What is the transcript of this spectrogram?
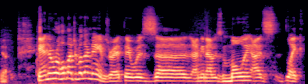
Yeah, and there were a whole bunch of other names, right? There was, uh, I mean, I was mowing, I was like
